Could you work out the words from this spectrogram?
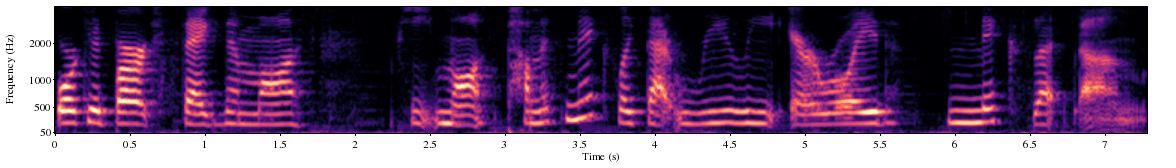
orchid bark, sphagnum moss, peat moss pumice mix, like that really aroid mix that um,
